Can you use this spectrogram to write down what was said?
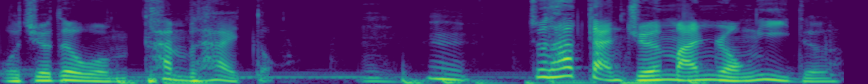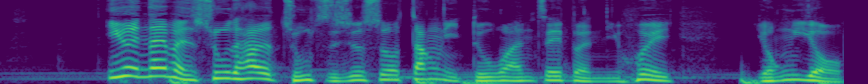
我觉得我看不太懂。嗯嗯，就他感觉蛮容易的。因为那本书它的主旨就是说，当你读完这本，你会拥有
